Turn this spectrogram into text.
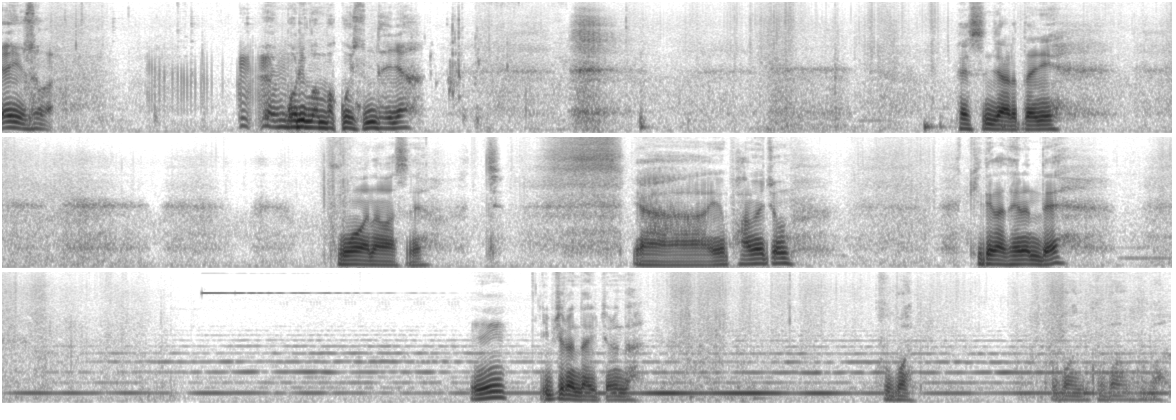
야이 녀석아 왜 머리만 맞고 있으면 되냐? 뱃쓴 줄 알았더니 붕어가 나왔어요. 참. 야 이거 밤에 좀 기대가 되는데. 응? 입질한다 입질한다 9번 9번 9번 9번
